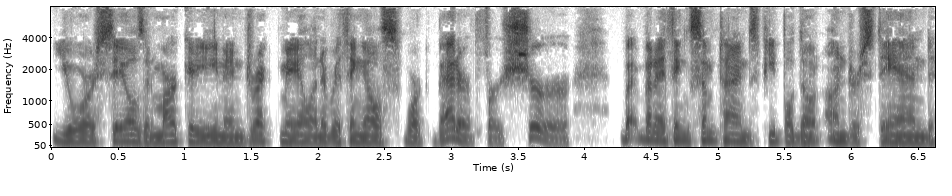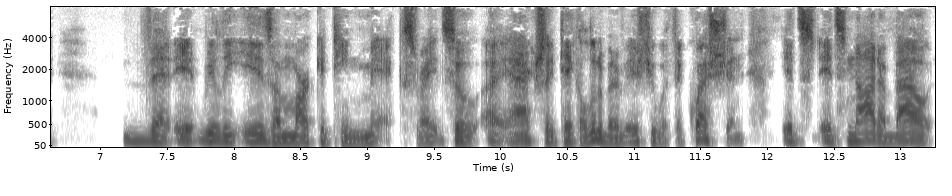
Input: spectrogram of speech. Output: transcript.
your sales and marketing and direct mail and everything else work better for sure. But but I think sometimes people don't understand that it really is a marketing mix, right? So I actually take a little bit of issue with the question. It's it's not about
